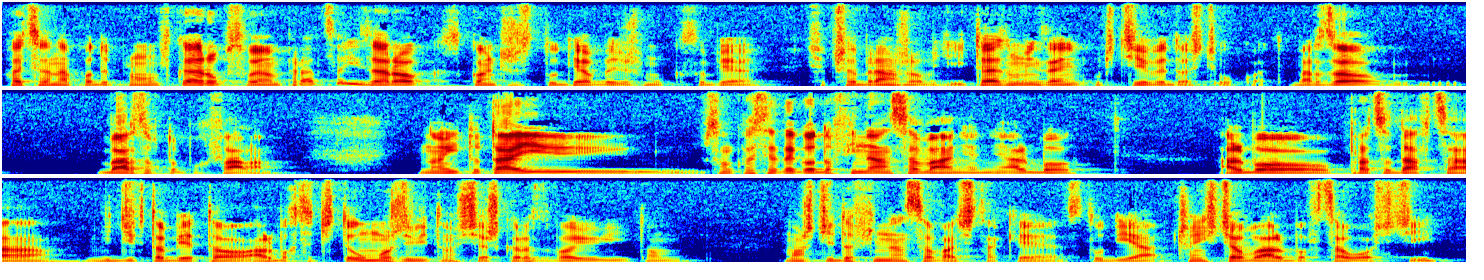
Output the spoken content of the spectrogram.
Chodź sobie na podyplomówkę, rób swoją pracę i za rok skończysz studia, będziesz mógł sobie się przebranżowić. I to jest moim zdaniem uczciwy dość układ. Bardzo, bardzo to pochwalam. No i tutaj są kwestie tego dofinansowania, nie? Albo, albo pracodawca widzi w tobie to, albo chce ci to umożliwić tą ścieżkę rozwoju i tą, może ci dofinansować takie studia częściowo albo w całości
